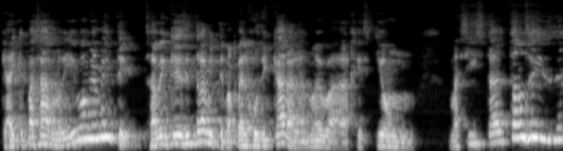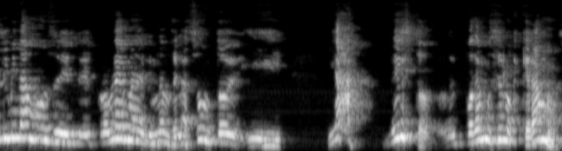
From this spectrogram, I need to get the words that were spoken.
que hay que pasarlo. Y obviamente saben que ese trámite va a perjudicar a la nueva gestión masista, entonces eliminamos el, problema, eliminamos el asunto y ya, listo, podemos hacer lo que queramos.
